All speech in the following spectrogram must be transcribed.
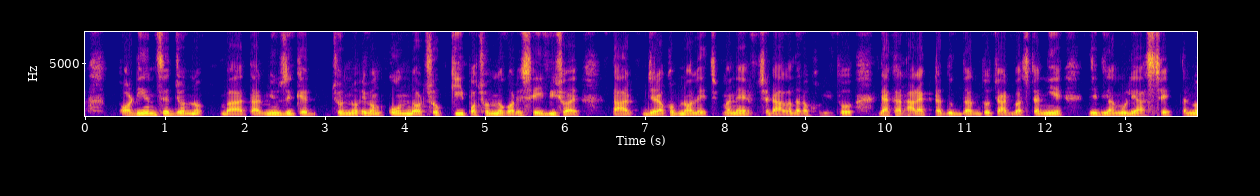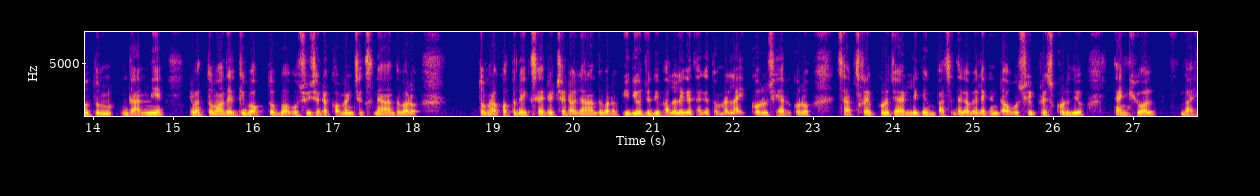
অডিয়েন্সের জন্য বা তার মিউজিকের জন্য এবং কোন দর্শক কি পছন্দ করে সেই বিষয়ে তার যেরকম নলেজ মানে সেটা আলাদা রকমই। তো দেখার আর একটা দুর্দান্ত চার্টবাস্টার নিয়ে জিৎ গাঙ্গুলি আসছে, তার নতুন গান নিয়ে। এবার তোমাদের কি বক্তব্য, অবশ্যই সেটা কমেন্ট সেকশনে জানাতে পারো। তোমরা কতটা এক্সাইটেড সেটাও জানাতে পারো। ভিডিও যদি ভালো লেগে থাকে, তোমরা লাইক করো শেয়ার করো সাবস্ক্রাইব করো চ্যানেলটিকে পাশে থাকা বেল আইকনটা অবশ্যই প্রেস করে দিও। Thank you all by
